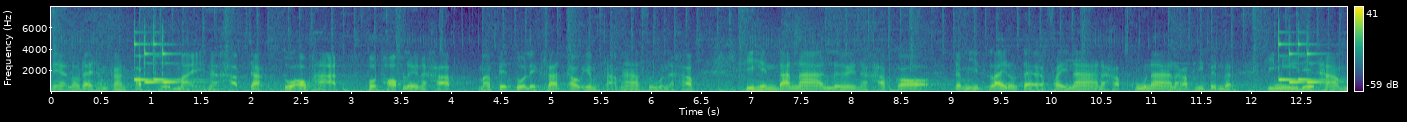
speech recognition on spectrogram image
เนี่ยเราได้ทำการปรับโฉมใหม่นะครับ จากตัวเอาผาดตัวท็อปเลยนะครับ มาเป็นตัว Lexus LM 350นะครับ ที่เห็นด้านหน้าเลยนะครับ ก็จะมีไล่ตั้งแต่ไฟหน้านะครับ คู่หน้านะครับที่เป็นแบบที่มี daytime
